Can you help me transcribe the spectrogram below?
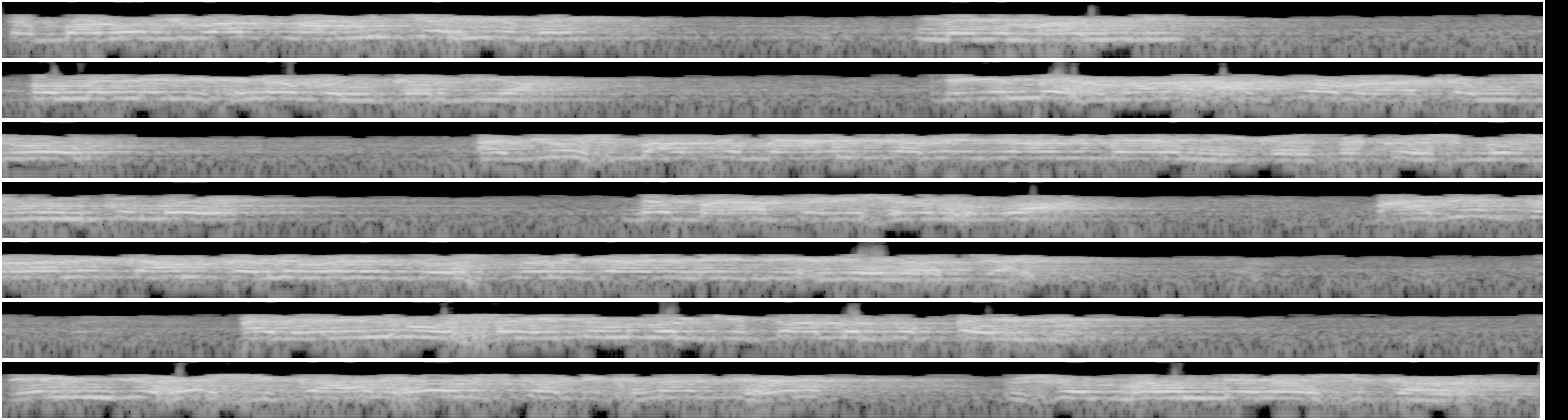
تو بڑوں کی بات ماننی چاہیے بھائی۔ میں نے مان لی۔ اور میں نے لکھنا بند کر دیا۔ لیکن میں ہمارا حادثہ بڑا کمزور۔ ابھی اس بات کو بیان کرنے جاؤں تو بیان نہیں کر سکا، اس مضمون کو میں میں بڑا پریشان ہوا۔ بعد میں پرانے کام کرنے والے دوستوں نے کہا کہ نہیں، لکھ لینا چاہیے۔ علم و شہید البل کتابت تو کئی علم جو ہے، شکار ہے، اس کا لکھنا جو ہے، اس کو بھون دینا شکار کو۔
